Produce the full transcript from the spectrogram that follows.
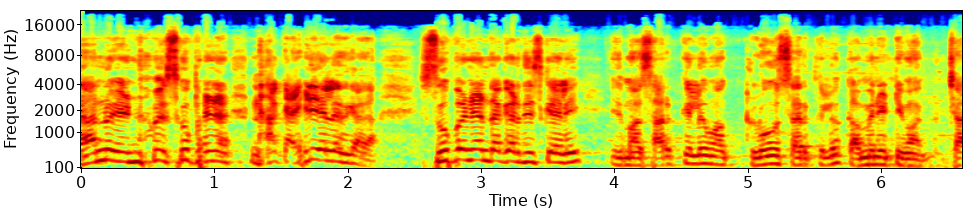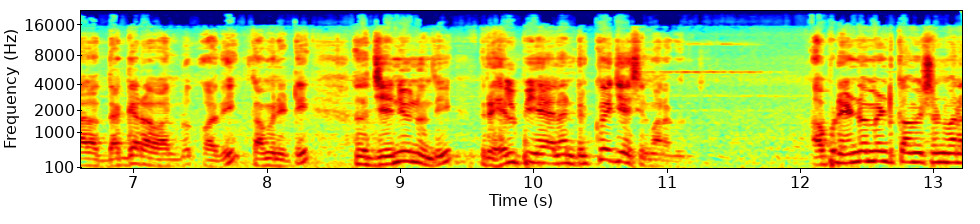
నన్ను ఎండో సూపరింటెండెంట్ నాకు ఐడియా లేదు కదా. సూపరింటెండెంట్ దగ్గర తీసుకెళ్ళి ఇది మా సర్కిల్ మా క్లోజ్ సర్కిల్ కమ్యూనిటీ మాకు చాలా దగ్గర వాళ్ళు అది కమ్యూనిటీ అది జెన్యున్ ఉంది మీరు హెల్ప్ చేయాలని రిక్వెస్ట్ చేసింది మన గురించి. అప్పుడు ఎండోమెంట్ కమిషన్ మన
